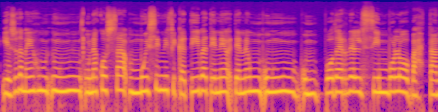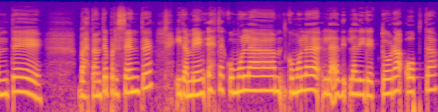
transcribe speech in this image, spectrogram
Y eso también es un, un, una cosa muy significativa, tiene, tiene un, un poder del símbolo bastante, bastante presente y también este cómo la, cómo la, la, la directora opta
